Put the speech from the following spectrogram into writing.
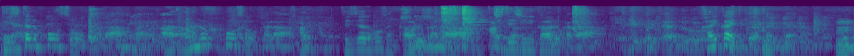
デジタル放送からあアナログ放送からデジタル放送に変わるからはい地デジに変わるから買い替えてくださいみたいな。うん。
